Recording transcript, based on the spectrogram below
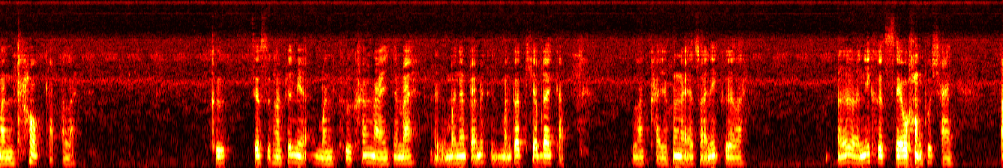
มันเท่ากับอะไร คือเซลล์สืบพันธุ์เพศเมียมันคือข้างในใช่ไหมหรือมันยังไปไม่ถึงมันก็เทียบได้กับรังไข่อยู่ข้างในส่วนนี้คืออะไร เอออันนี้คือเซลล์ของผู้ชาย ไป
